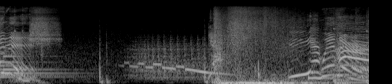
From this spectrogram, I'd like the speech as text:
finish! Yeah. Winner!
